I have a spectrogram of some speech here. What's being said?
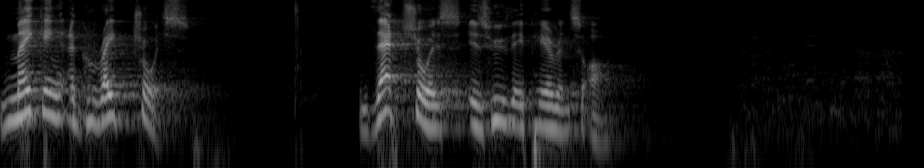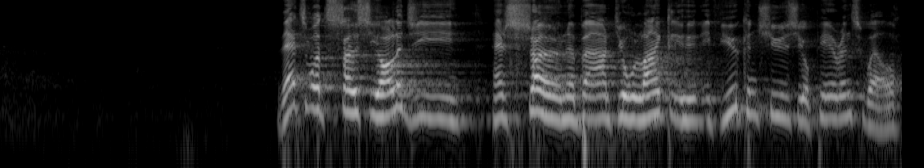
making a great choice. And that choice is who their parents are. That's what sociology has shown about your likelihood. If you can choose your parents well,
